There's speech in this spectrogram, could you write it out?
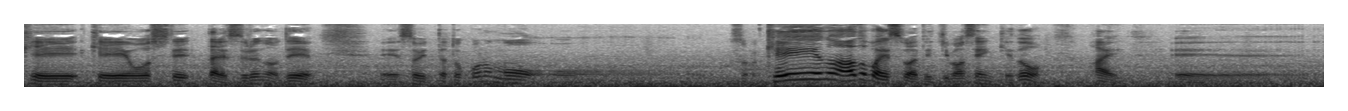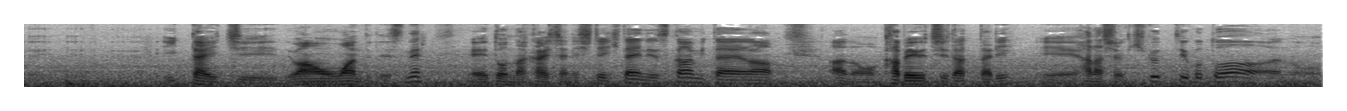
経営、経営をしてたりするので、えーそういったところも、その経営のアドバイスはできませんけど、はい、えー、1対1、ワンオンワンでですね、えどんな会社にしていきたいんですかみたいな、あの、壁打ちだったり、え話を聞くっていうことは、あの、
